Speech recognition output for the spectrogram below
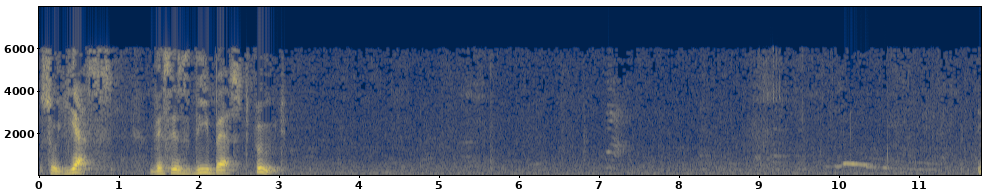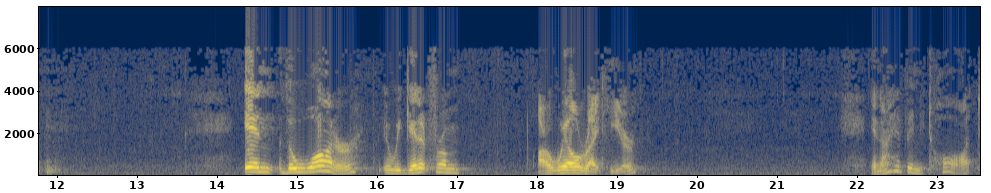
So yes, this is the best food. In the water, we get it from our well right here. And I have been taught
